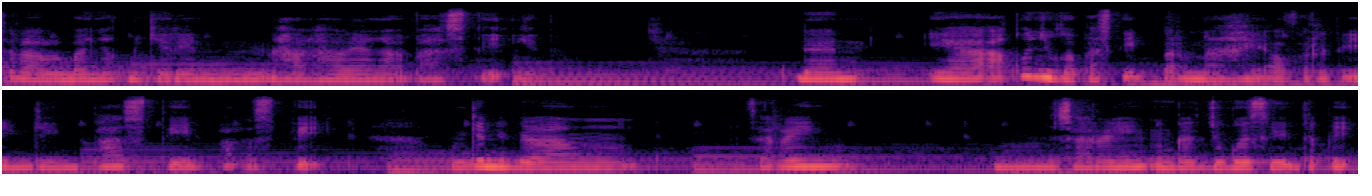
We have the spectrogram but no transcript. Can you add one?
terlalu banyak mikirin hal-hal yang nggak pasti gitu. Dan ya aku juga pasti pernah ya overthinking pasti pasti. Mungkin dibilang sering hmm, sering enggak juga sih tapi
